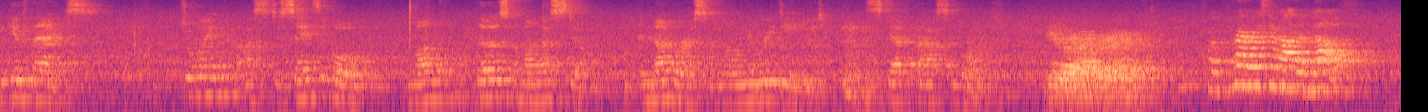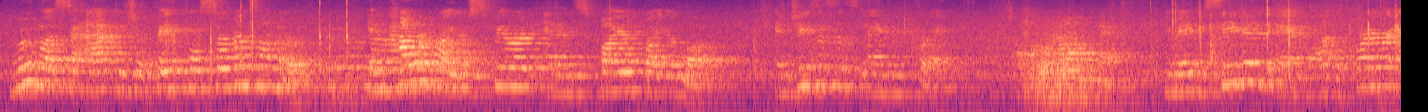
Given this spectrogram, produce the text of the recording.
we give thanks. Join us to saints of old, among those among us still, and number us among your redeemed, steadfast Lord. When prayers are not enough, move us to act as your faithful servants on earth, empowered by your spirit and inspired by your love. In Jesus' name we pray. Amen. Amen. You may be seated and have a prayer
